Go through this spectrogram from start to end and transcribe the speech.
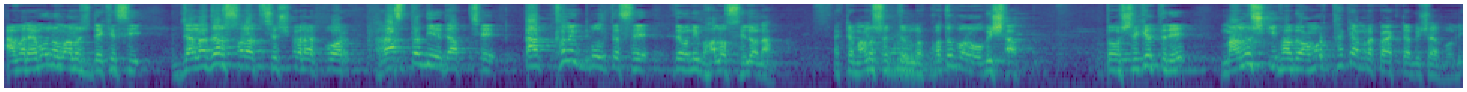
আবার এমনও মানুষ দেখেছি, জানাজার সরাত শেষ করার পর রাস্তা দিয়ে যাচ্ছে, তাৎক্ষণিক বলতেছে যে, উনি ভালো ছিল না। একটা মানুষের জন্য কত বড় অভিশাপ। তো সেক্ষেত্রে মানুষ কীভাবে অমর থাকে, আমরা কয়েকটা বিষয় বলি।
